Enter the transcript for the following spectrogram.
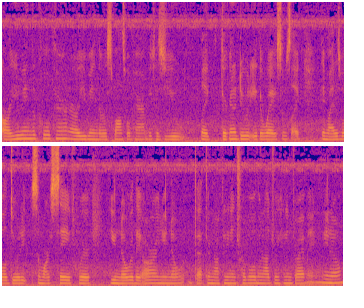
are you being the cool parent or are you being the responsible parent because you like they're gonna do it either way so it's like they might as well do it somewhere safe where you know where they are and you know that they're not getting in trouble and they're not drinking and driving, you know?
